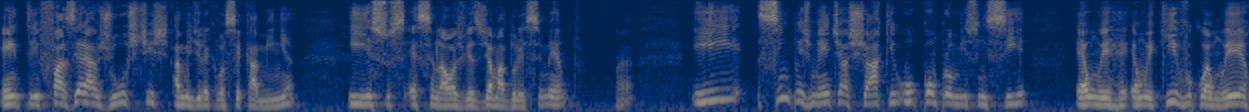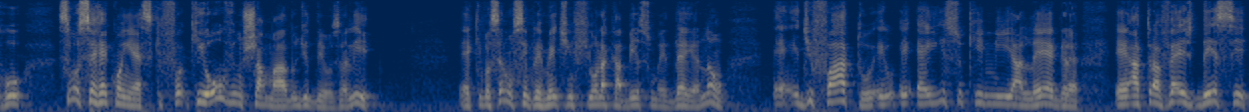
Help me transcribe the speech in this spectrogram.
Entre fazer ajustes à medida que você caminha, e isso é sinal, às vezes, de amadurecimento, né? e simplesmente achar que o compromisso em si é um, erro, é um equívoco, é um erro. Se você reconhece que, foi, que houve um chamado de Deus ali, é que você não simplesmente enfiou na cabeça uma ideia, não. É, de fato, eu, é, é isso que me alegra. É através desse,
